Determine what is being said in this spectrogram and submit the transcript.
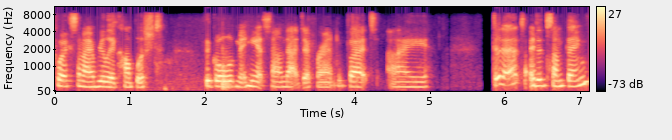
Twix and I really accomplished the goal of making it sound that different, but I did it. I did something,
